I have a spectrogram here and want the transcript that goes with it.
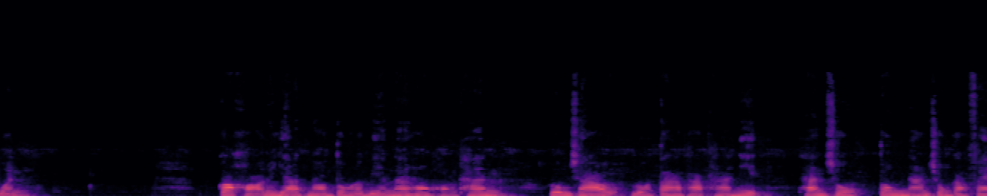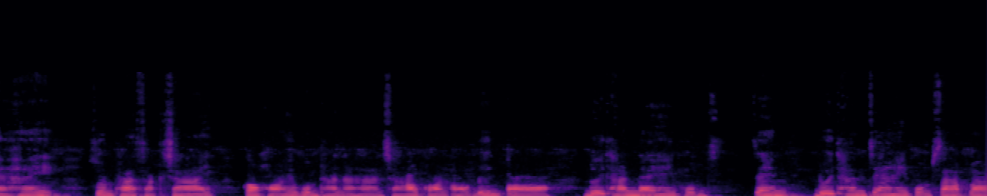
วร ก็ขออนุญาตนอนตรงระเบียงหน้าห้องของท่าน รุ่งเช้าหลวงตาพระพาณิชย์ ท่านชงต้มน้ำชงกาแฟให้ ส่วนพระศักชายก็ขอให้ผมทานอาหารเช้าก่อนออกเดินต่อ โดยท่านได้ให้ผมแจ้ง โดยท่านแจ้งให้ผมทราบว่า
